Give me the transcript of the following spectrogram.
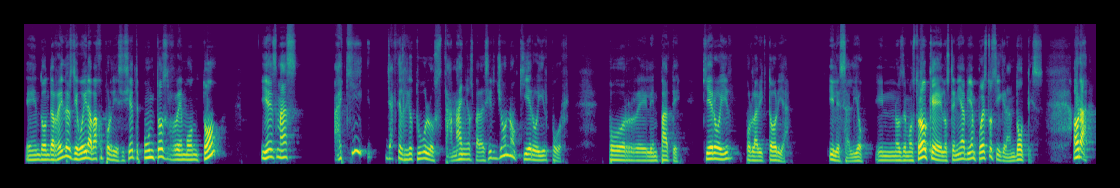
en donde Raiders llegó a ir abajo por 17 puntos, remontó y es más, aquí Jack del Río tuvo los tamaños para decir, yo no quiero ir por, por el empate, quiero ir por la victoria. Y le salió. Y nos demostró que los tenía bien puestos y grandotes. Ahora,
